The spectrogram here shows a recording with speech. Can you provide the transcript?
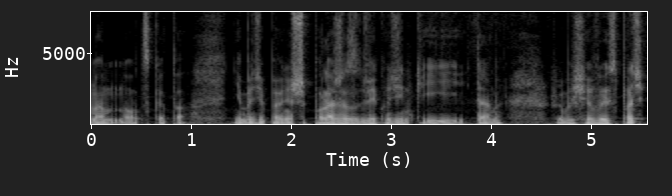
Mam nockę, to nie będzie pewnie jeszcze poleżę za dwie godzinki i ten, żeby się wyspać.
